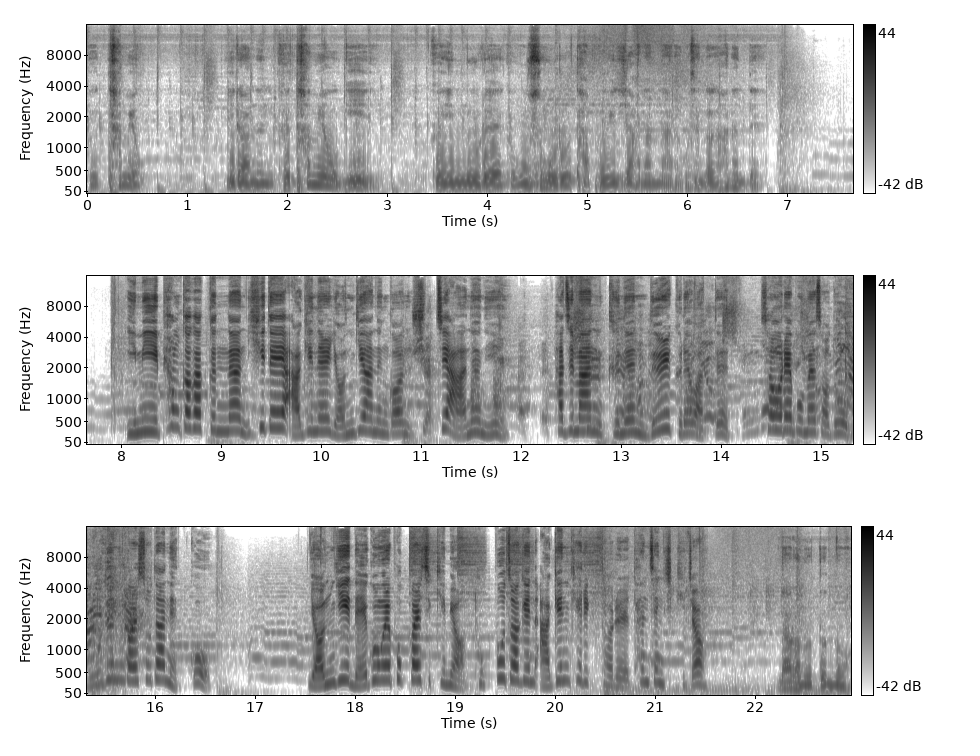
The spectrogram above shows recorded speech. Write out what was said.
그 탐욕이라는 그 탐욕이 그 인물의 그 웃음으로 다 보이지 않았나라고 생각을 하는데 이미 평가가 끝난 희대의 악인을 연기하는 건 쉽지 않은 일. 하지만 그는 늘 그래왔듯 서울의 봄에서도 모든 걸 쏟아냈고 연기 내공을 폭발시키며 독보적인 악인 캐릭터를 탄생시키죠. 나는 어떤 너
